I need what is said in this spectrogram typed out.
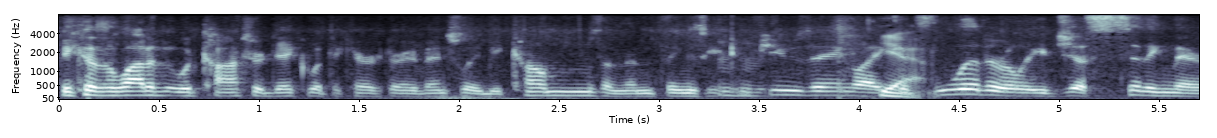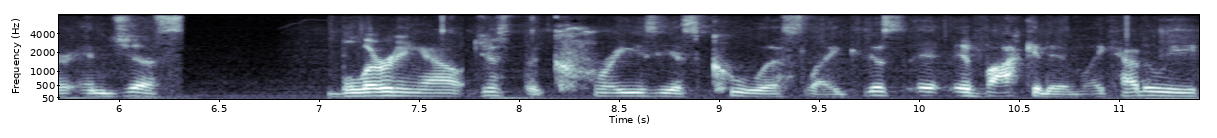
because a lot of it would contradict what the character eventually becomes, and then things get Mhm. confusing. Like Yeah. it's literally just sitting there and just blurting out just the craziest, coolest, like just evocative. Like how do we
